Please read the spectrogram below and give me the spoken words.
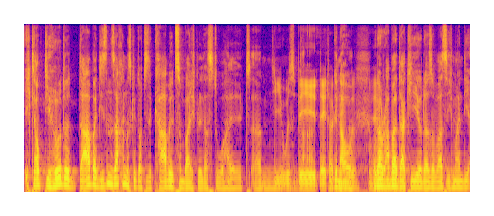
Ich glaube, die Hürde da bei diesen Sachen, es gibt auch diese Kabel zum Beispiel, dass du halt. Ähm, die USB-Data Genau. Ja, oder Rubber Ducky oder sowas. Ich meine, die,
